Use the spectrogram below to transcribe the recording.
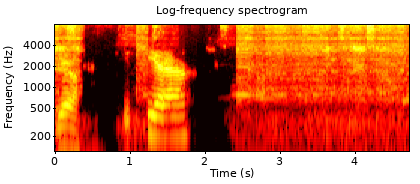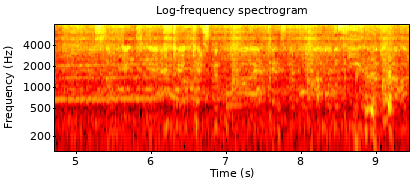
Yeah. Yeah.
